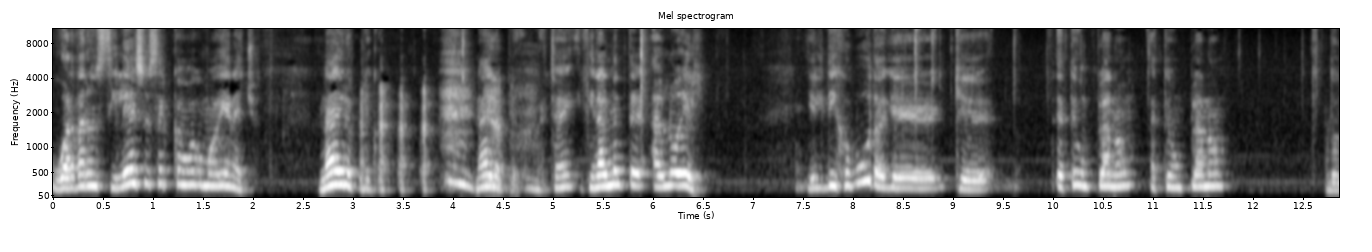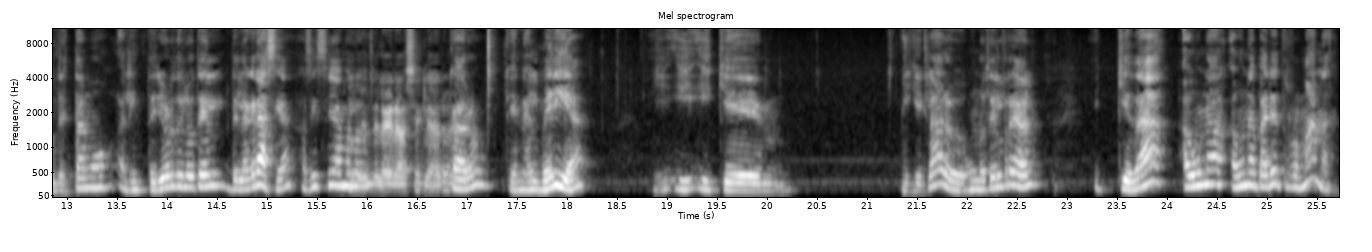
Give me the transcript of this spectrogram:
guardaron silencio acerca como, como habían hecho. Nadie lo explicó. Nadie lo explicó. ¿cachai? Finalmente habló él. Y él dijo, puta, que, que este es un plano, este es un plano donde estamos al interior del hotel de la Gracia, así se llama el Hotel de la gracia, claro. claro, que en Almería, y, y, y que y que claro, es un hotel real que da a una, a una pared romana.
